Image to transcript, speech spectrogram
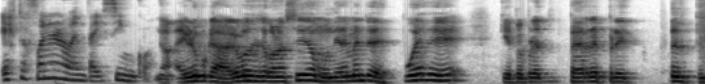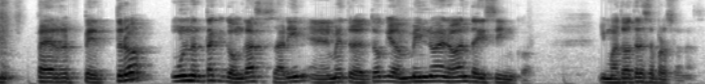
Esto fue en el 95. No, el grupo, claro, el grupo se hizo conocido mundialmente después de que perpetró un ataque con gas sarín en el metro de Tokio en 1995 y mató a 13 personas.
